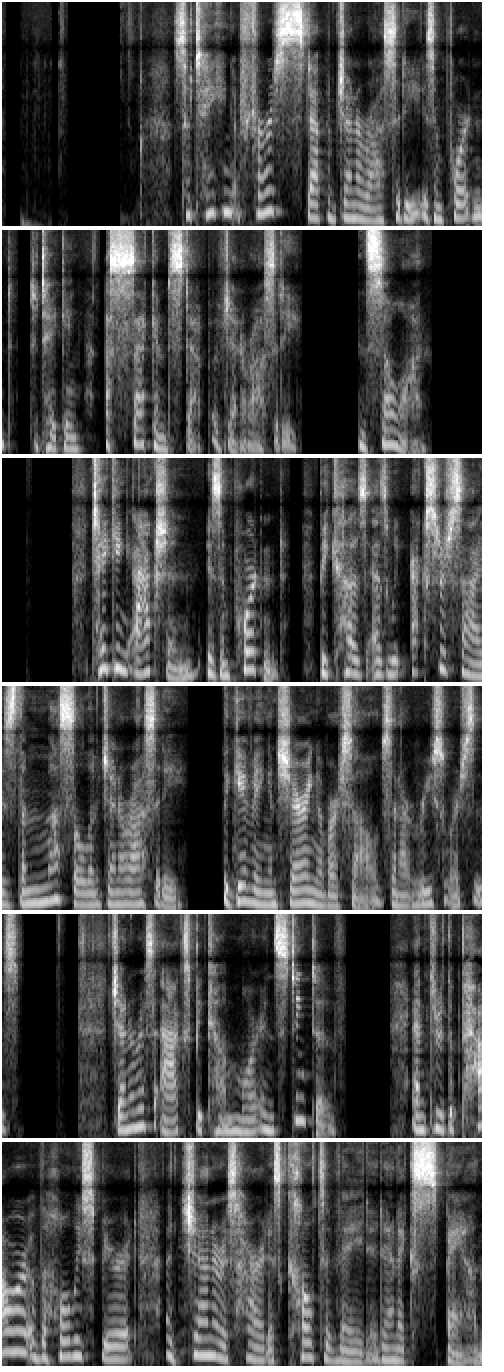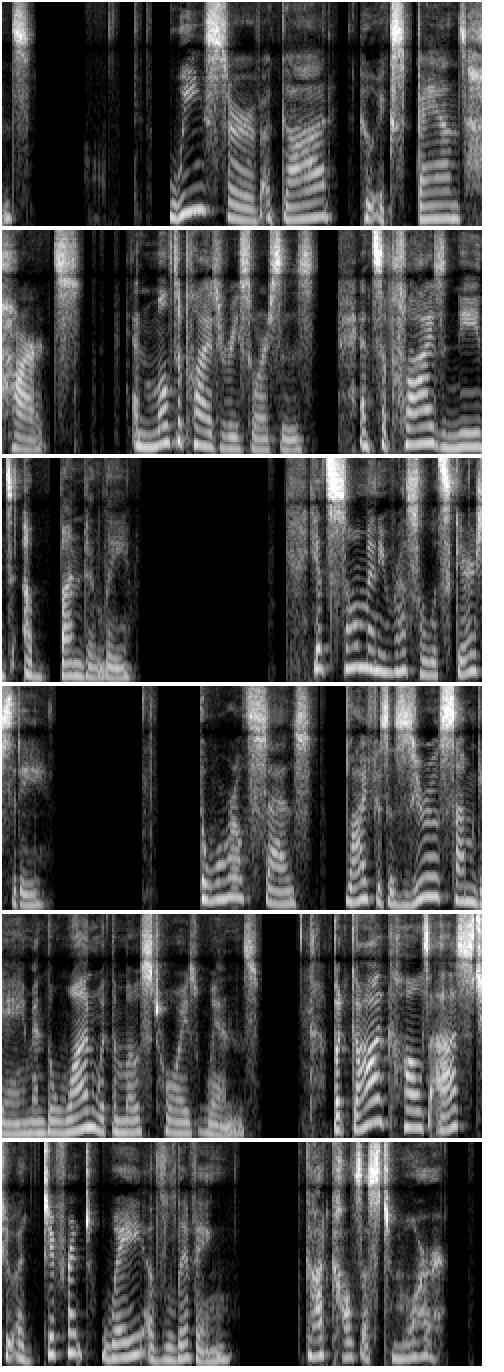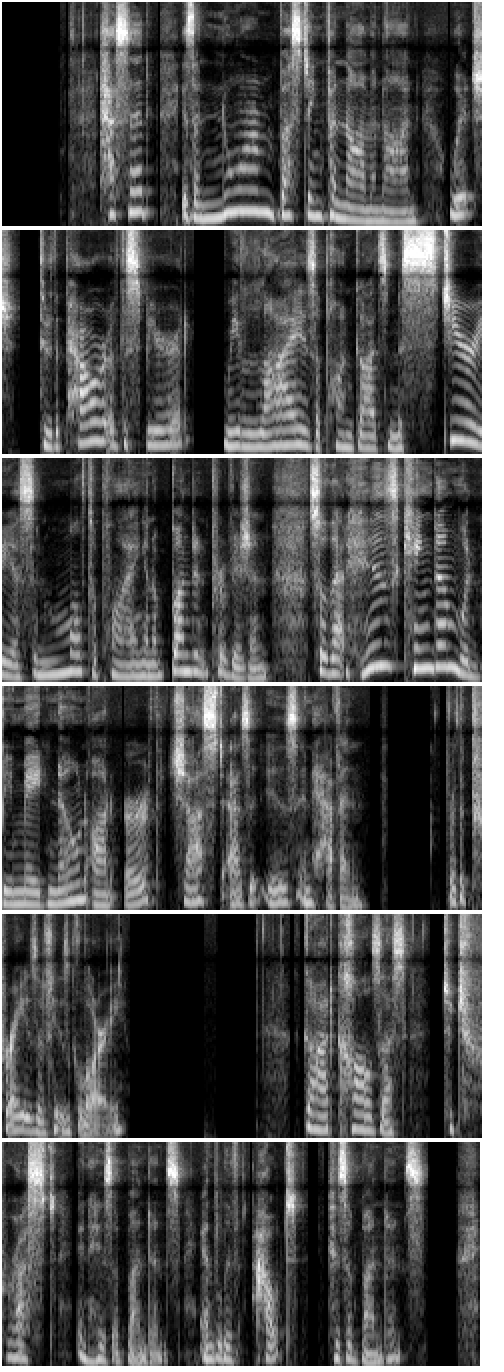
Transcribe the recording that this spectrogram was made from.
So, taking a first step of generosity is important to taking a second step of generosity, and so on. Taking action is important because as we exercise the muscle of generosity, the giving and sharing of ourselves and our resources, generous acts become more instinctive. And through the power of the Holy Spirit, a generous heart is cultivated and expands. We serve a God who expands hearts and multiplies resources and supplies needs abundantly. Yet so many wrestle with scarcity. The world says life is a zero sum game and the one with the most toys wins. But God calls us to a different way of living. God calls us to more. Hesed is a norm busting phenomenon which, through the power of the Spirit, relies upon God's mysterious and multiplying and abundant provision so that his kingdom would be made known on earth just as it is in heaven for the praise of his glory. God calls us to trust in his abundance and live out his abundance.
